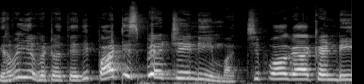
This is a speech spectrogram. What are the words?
ఇరవై ఒకటో తేదీ పార్టిసిపేట్ చేయండి. మర్చిపోగాకండి.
